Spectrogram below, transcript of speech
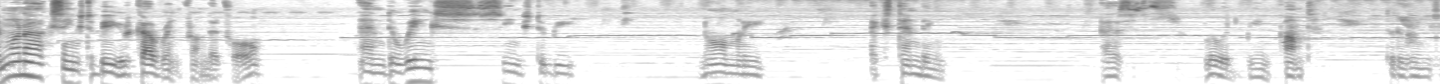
The monarch seems to be recovering from that fall and the wings seems to be normally extending as fluid being pumped to the wings.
